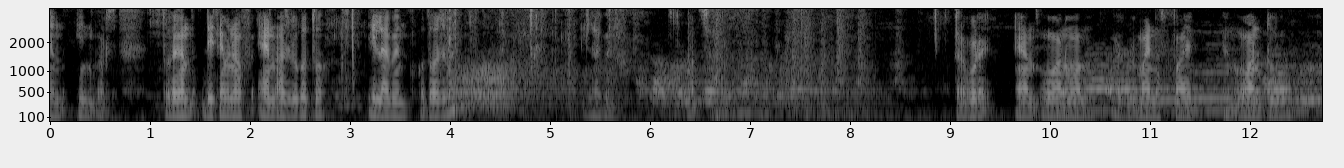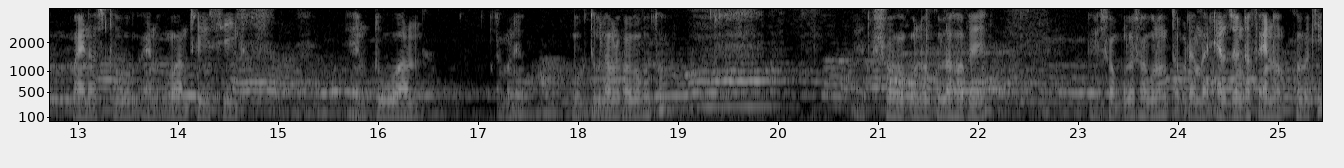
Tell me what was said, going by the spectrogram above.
N inverse তো এখান ডিটারমিনার অফ এন আসবে কত? ইলেভেন কত আসবে? ইলেভেন আচ্ছা। তারপরে এন ওয়ান ওয়ান আসবে। Minus five N one two minus two N one three six N two one মানে ভুক্তিগুলো আমরা পাবো কত? সহগুণকগুলো হবে সবগুলো সবগুলো তারপরে আমরা অ্যাডজয়েন্ট অফ এন হবে কি?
